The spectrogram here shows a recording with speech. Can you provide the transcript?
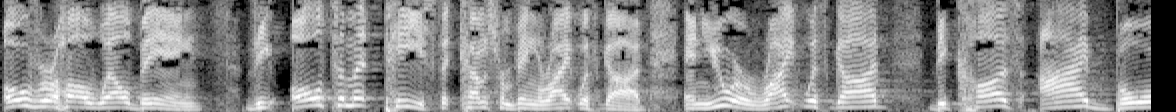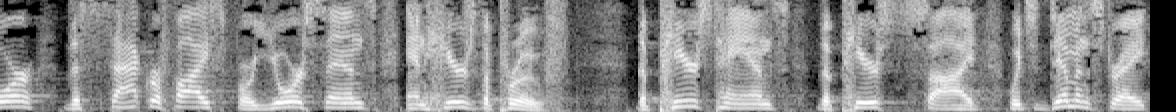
overall well-being, the ultimate peace that comes from being right with God. And you are right with God because I bore the sacrifice for your sins. And here's the proof. The pierced hands, the pierced side, which demonstrate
